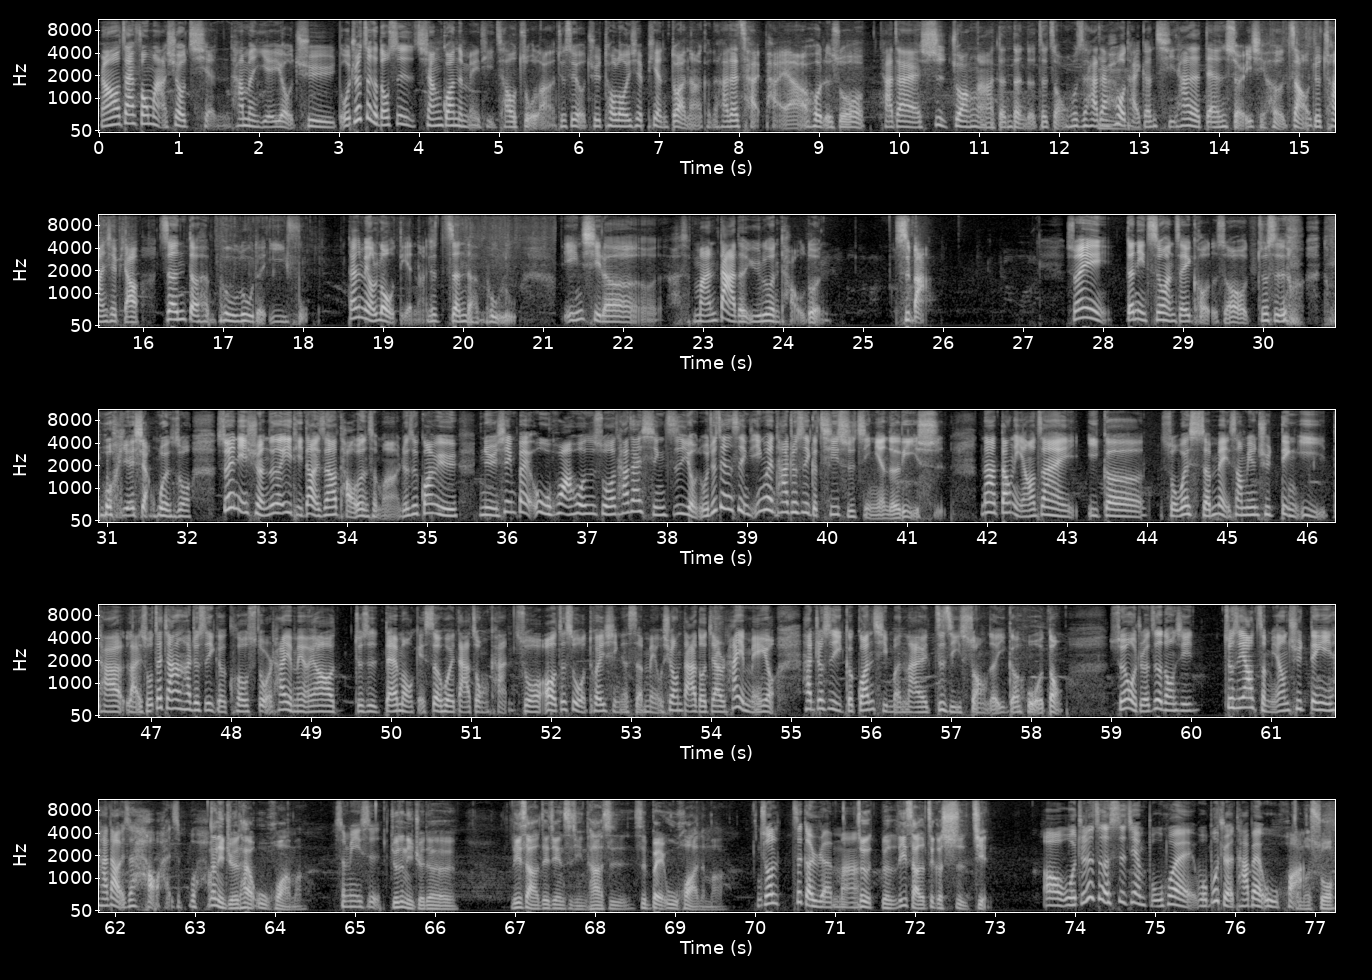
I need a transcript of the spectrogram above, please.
然后在疯马秀前，他们也有去，我觉得这个都是相关的媒体操作啦，就是有去透露一些片段啊，可能他在彩排啊，或者说。他在试妆啊，等等的这种，或是他在后台跟其他的 dancer 一起合照，嗯、就穿一些比较真的很暴露的衣服，但是没有露点啊，就真的很暴露，引起了蛮大的舆论讨论，是吧？所以等你吃完这一口的时候，就是 我也想问说，所以你选这个议题到底是要讨论什么？就是关于女性被物化，或者是说她在行之有，我觉得这件事情，因为它就是一个七十几年的历史。那当你要在一个所谓审美上面去定义它来说，再加上它就是一个 closed door，它也没有要就是 demo 给社会大众看，说哦，这是我推行的审美，我希望大家都加入，他也没有，他就是一个关起门来自己爽的一个活动。所以我觉得这个东西就是要怎么样去定义它到底是好还是不好？那你觉得它有物化吗？什么意思？就是你觉得 Lisa 这件事情，它是是被物化的吗？你说这个人吗？这个 Lisa 的这个事件，哦，我觉得这个事件不会，我不觉得他被物化。怎么说？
